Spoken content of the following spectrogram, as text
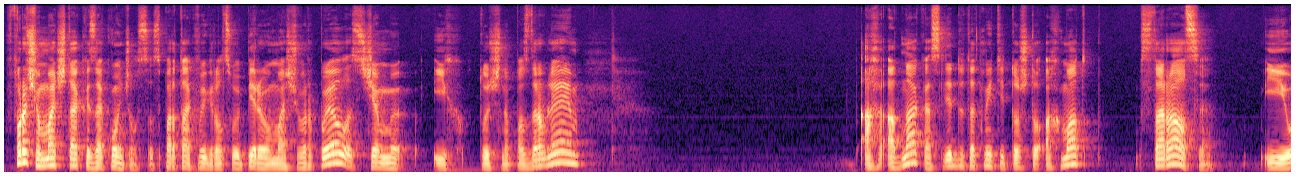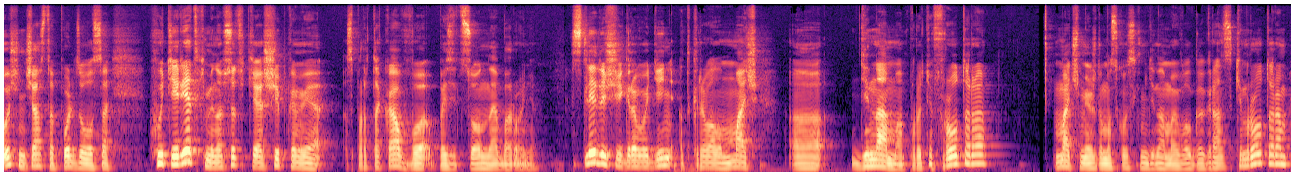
Впрочем, матч так и закончился. Спартак выиграл свой первый матч в РПЛ, с чем мы их точно поздравляем. Однако, следует отметить то, что Ахмат старался и очень часто пользовался, хоть и редкими, но все-таки ошибками Спартака в позиционной обороне. Следующий игровой день открывал матч э, Динамо против Ротора. Матч между московским Динамо и Волгоградским Ротором,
